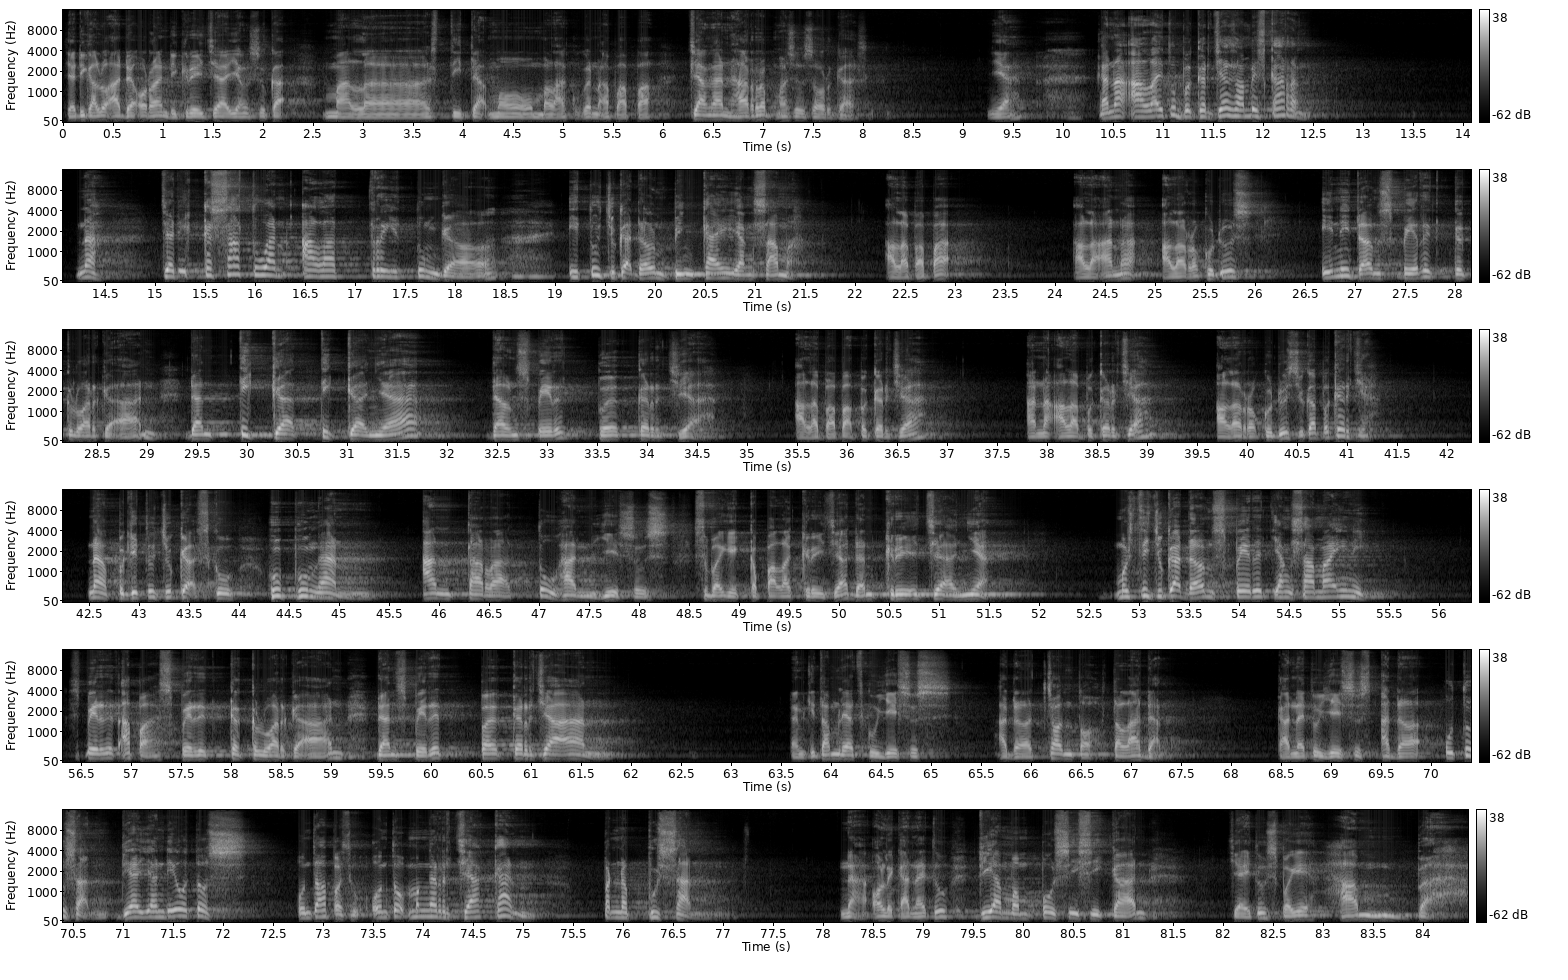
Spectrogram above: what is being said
Jadi kalau ada orang di gereja yang suka malas, tidak mau melakukan apa-apa, jangan harap masuk surga. Ya. Karena Allah itu bekerja sampai sekarang. Nah, jadi kesatuan Allah Tritunggal itu juga dalam bingkai yang sama. Allah Bapa, Allah Anak, Allah Roh Kudus, ini dalam spirit kekeluargaan dan tiga-tiganya dalam spirit bekerja. Allah Bapa bekerja, Anak Allah bekerja, Allah Roh Kudus juga bekerja. Nah, begitu juga sku, hubungan antara Tuhan Yesus sebagai kepala gereja dan gerejanya Mesti juga dalam spirit yang sama ini. Spirit apa? Spirit kekeluargaan dan spirit pekerjaan. Dan kita melihat Yesus adalah contoh teladan. Karena itu Yesus adalah utusan. Dia yang diutus. Untuk apa? Untuk mengerjakan penebusan. Nah oleh karena itu dia memposisikan yaitu sebagai hamba.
